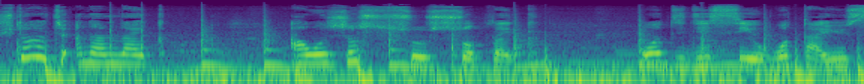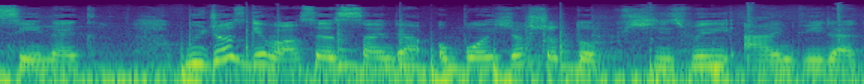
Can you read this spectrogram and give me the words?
You don't have to and I'm like I was just so shocked, like what did he say? What are you saying? Like, we just gave ourselves a sign that, oh boy, just shut up. She's really angry, like,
